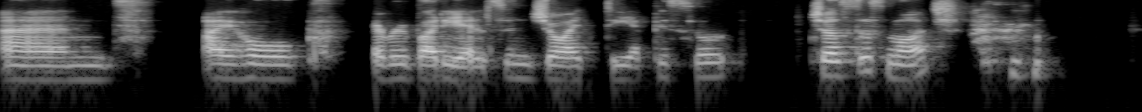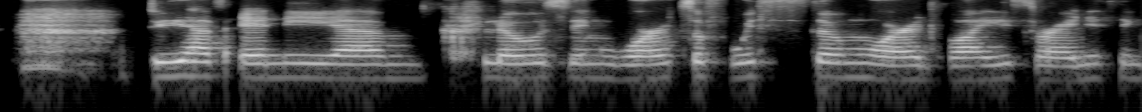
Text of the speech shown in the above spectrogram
and I hope everybody else enjoyed the episode just as much. Do you have any um, closing words of wisdom or advice or anything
